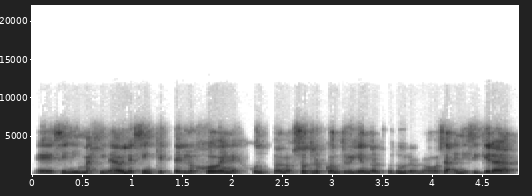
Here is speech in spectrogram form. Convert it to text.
es inimaginable sin que estén los jóvenes junto a nosotros construyendo el futuro, ¿no? O sea, ni siquiera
